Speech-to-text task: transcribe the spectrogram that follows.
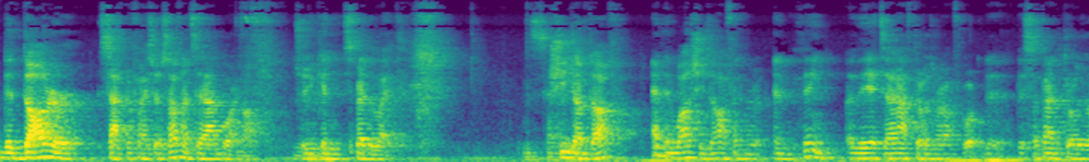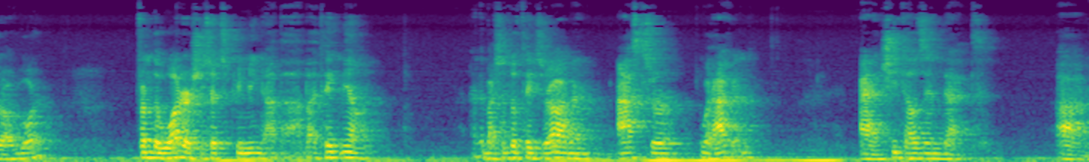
the daughter sacrificed herself and said, I'm going off. so you mm. can spread the light. She jumped off, and then while she's off in the, in the thing, the Yetzer Hara throws her off board. The, the Satan throws her off board. From the water, she starts screaming, Abba, Abba, take me out. And the Tov takes her out and asks her what happened. And she tells him that um,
